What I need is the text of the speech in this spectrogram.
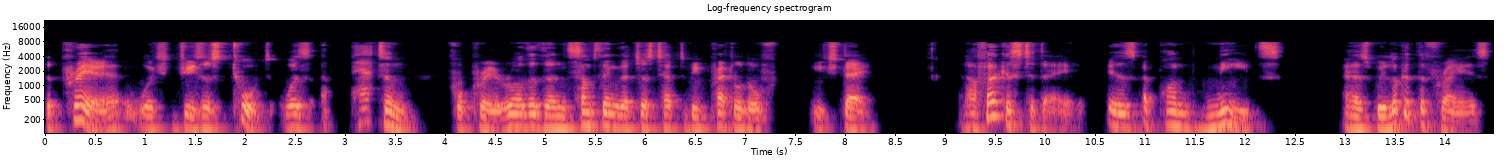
the prayer which Jesus taught was a pattern for prayer rather than something that just had to be prattled off each day. And our focus today is upon needs as we look at the phrase,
